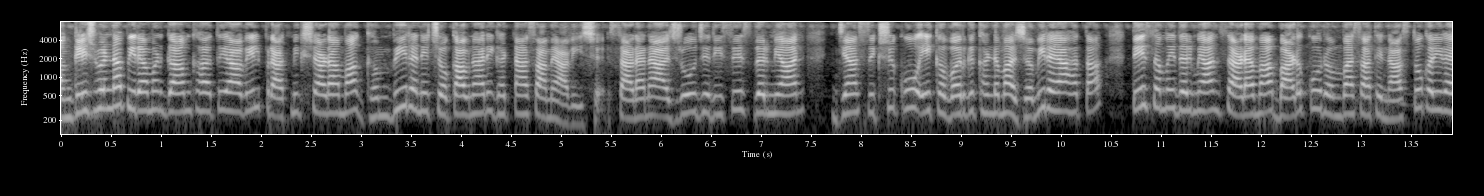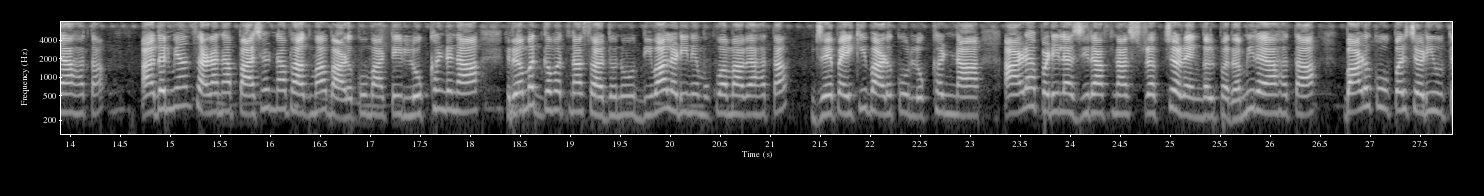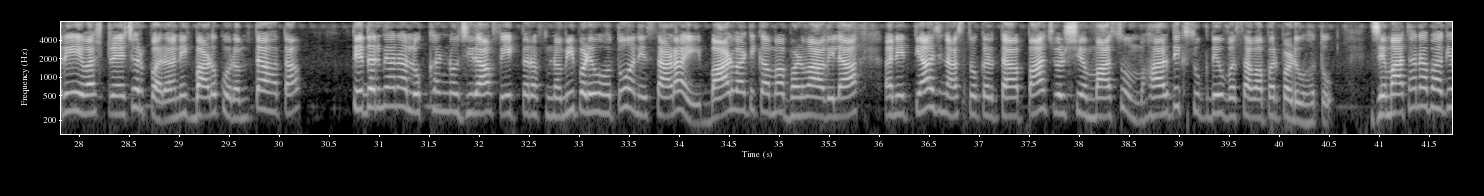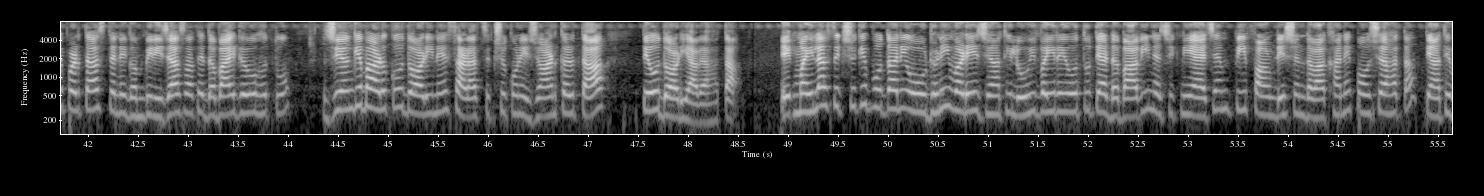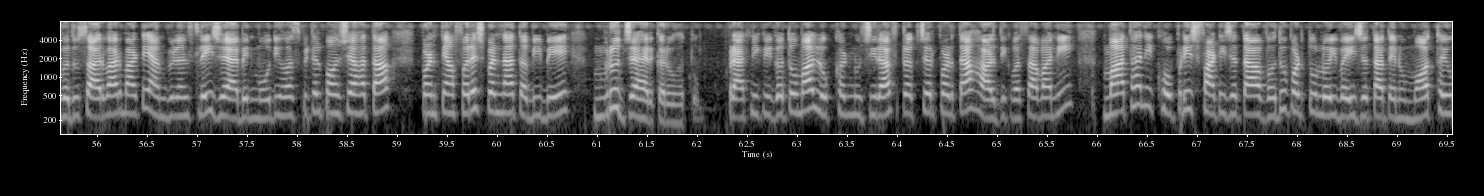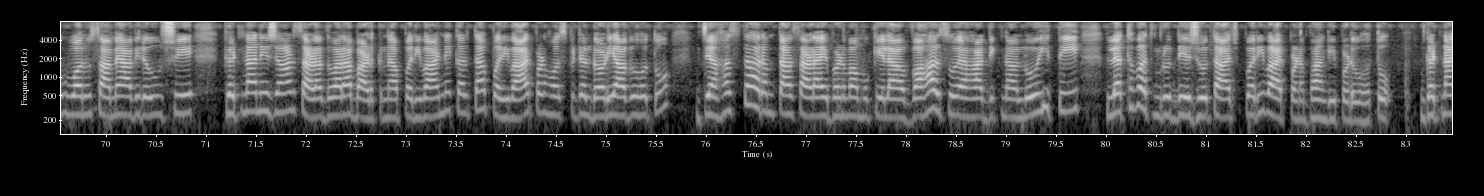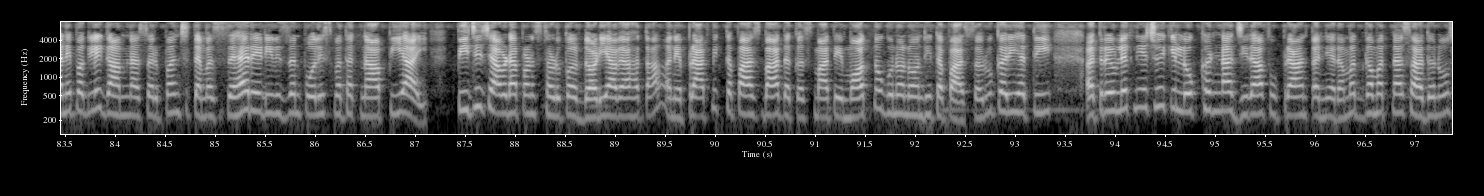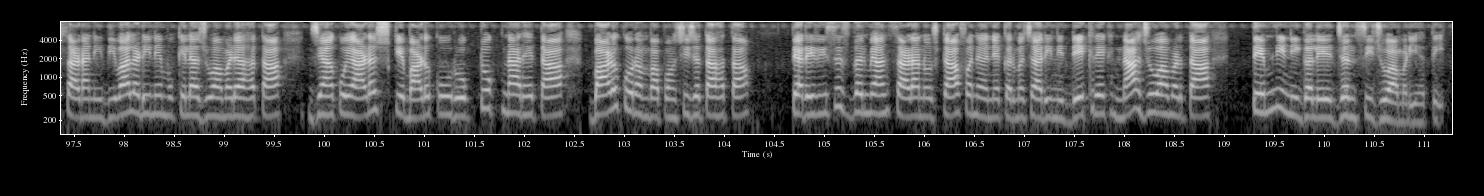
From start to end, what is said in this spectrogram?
અંકલેશ્વરના પિરામણ ગામ ખાતે આવેલ પ્રાથમિક શાળામાં ગંભીર અને ચોંકાવનારી ઘટના સામે આવી છે. શાળાના આજરોજ રિસેસ દરમિયાન જ્યાં શિક્ષકો એક વર્ગખંડમાં જમી રહ્યા હતા, તે સમય દરમિયાન શાળામાં બાળકો રમવા સાથે નાસ્તો કરી રહ્યા હતા. આ દરમિયાન શાળાના પાછળના ભાગમાં બાળકો માટે લોખંડના રમતગમતના સાધનો દિવાલ અડીને મૂકવામાં આવ્યા હતા, જે પૈકી બાળકો લોખંડના આડા પડેલા જીરાફના સ્ટ્રક્ચર એંગલ પર રમી રહ્યા હતા. બાળકો ઉપર ચડી ઉતરે એવા સ્ટ્રેચર પર અનેક બાળકો રમતા હતા. તે દરમિયાન આ લોખંડનો જીરાફ એક તરફ નમી પડ્યો હતો અને શાળાએ બાળવાટિકામાં ભણવા આવેલા અને ત્યાં જ નાસ્તો કરતા પાંચ વર્ષીય માસૂમ હાર્દિક સુખદેવ વસાવા પર પડ્યો હતો, જે માથાના ભાગે પડતા જ તેને ગંભીર ઈજા સાથે દબાઈ ગયો હતો. જે અંગે બાળકો દોડીને શાળા શિક્ષકોને જાણ કરતા તેઓ દોડી આવ્યા હતા. એક મહિલા શિક્ષકે પોતાની ઓઢણી વડે જ્યાંથી લોહી વહી રહ્યું હતું ત્યાં દબાવી નજીકની એચએમપી ફાઉન્ડેશન દવાખાને પહોંચ્યા હતા. ત્યાંથી વધુ સારવાર માટે એમ્બ્યુલન્સ લઈ જયાબેન મોદી હોસ્પિટલ પહોંચ્યા હતા, પણ ત્યાં ફરજ પરના તબીબે મૃત જાહેર કર્યું હતું. પ્રાથમિક વિગતોમાં લોખંડનું જીરાફ સ્ટ્રક્ચર પડતા હાર્દિક વસાવાની, માથાની ખોપડી જ ફાટી જતા, વધુ પડતું લોહી વહી જતા તેનું મોત થયું હોવાનું સામે આવી રહ્યું છે. ઘટનાની જાણ શાળા દ્વારા બાળકના પરિવારને કરતા પરિવાર પણ હોસ્પિટલ દોડી આવ્યો હતો, જ્યાં હસતા રમતા શાળાએ ભણવા મૂકેલા વાહલ સોયા હાર્દિકના લોહીથી લથબથ મૃતદેહ જોતા જ પરિવાર પણ ભાંગી પડ્યો હતો. ઘટનાને પગલે ગામના સરપંચ તેમજ શહેર એ ડિવિઝન પોલીસ મથકના પીઆઈ પીજી ચાવડા પણ સ્થળ પર દોડી આવ્યા હતા અને પ્રાથમિક તપાસ બાદ અકસ્માતે મોતનો ગુનો નોંધી તપાસ શરૂ કરી હતી. અત્રે ઉલ્લેખનીય છે કે લોખંડના જીરાફ ઉપરાંત અન્ય રમતગમતના સાધનો શાળાની દિવાલ અડીને મૂકેલા જોવા મળ્યા હતા, જ્યાં કોઈ આળસ કે બાળકો રોકટોક ના રહેતા બાળકો રમવા પહોંચી જતા હતા. ત્યારે રિસેસ દરમિયાન શાળાનો સ્ટાફ અને અન્ય કર્મચારીની દેખરેખ ના જોવા મળતા તેમની નિગલે જનસી જોવા મળી હતી.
